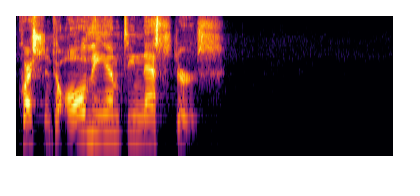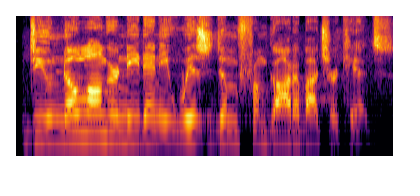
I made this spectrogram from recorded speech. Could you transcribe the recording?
Question to all the empty nesters Do you no longer need any wisdom from God about your kids?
